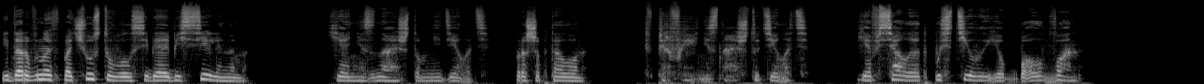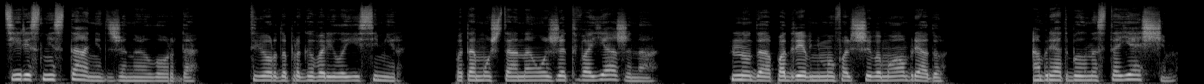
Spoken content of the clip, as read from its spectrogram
и Дар вновь почувствовал себя обессиленным. «Я не знаю, что мне делать», – прошептал он. «Впервые не знаю, что делать. Я взял и отпустил ее, болван». Тирис не станет женой лорда твердо проговорила Есемир, потому что она уже твоя жена. Ну да, по древнему фальшивому обряду. Обряд был настоящим.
